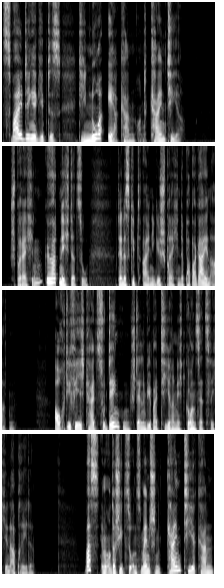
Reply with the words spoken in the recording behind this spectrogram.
Zwei Dinge gibt es, die nur er kann und kein Tier. Sprechen gehört nicht dazu, denn es gibt einige sprechende Papageienarten. Auch die Fähigkeit zu denken stellen wir bei Tieren nicht grundsätzlich in Abrede. Was im Unterschied zu uns Menschen kein Tier kann,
